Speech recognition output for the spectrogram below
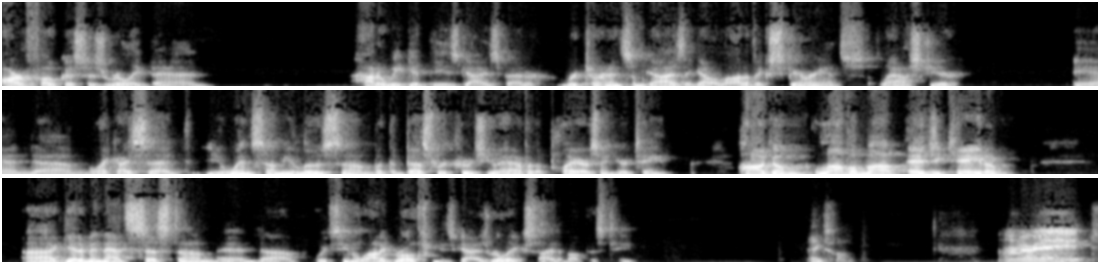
our focus has really been how do we get these guys better? Returning some guys that got a lot of experience last year. And um, like I said, you win some, you lose some, but the best recruits you have are the players on your team. Hug them, love them up, educate them, uh, get them in that system. And uh, we've seen a lot of growth from these guys. Really excited about this team. Thanks, Hop. All right.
